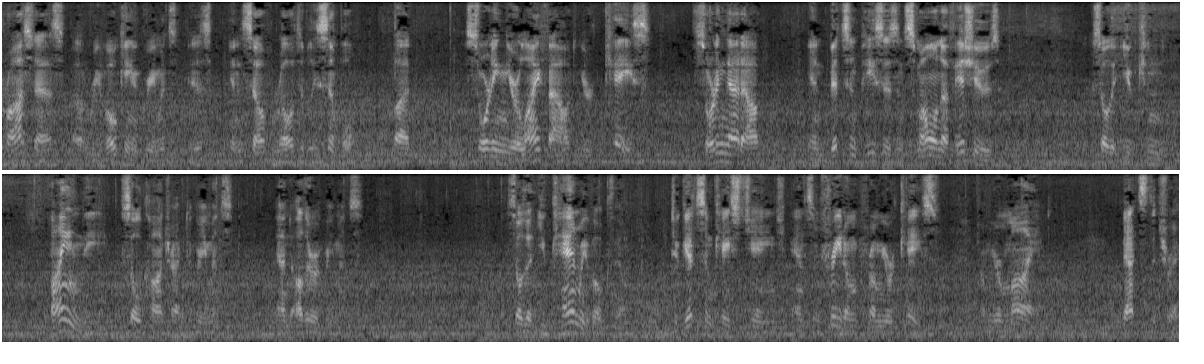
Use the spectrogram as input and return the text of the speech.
process of revoking agreements is in itself relatively simple, but sorting your life out, your case, sorting that out in bits and pieces and small enough issues so that you can find the soul contract agreements and other agreements so that you can revoke them to get some case change and some freedom from your case, from your mind. That's the trick.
